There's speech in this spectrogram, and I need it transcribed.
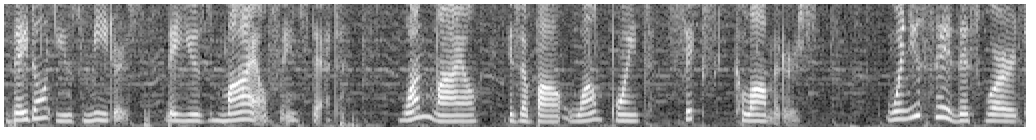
they don't use meters, they use miles instead. One mile is about 1.6 kilometers. When you say this word,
